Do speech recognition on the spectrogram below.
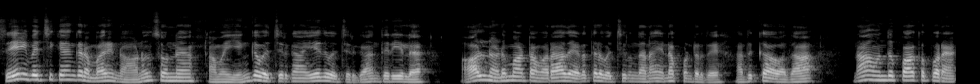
சரி வச்சுக்கங்கிற மாதிரி நானும் சொன்னேன். அவன் எங்கே வச்சுருக்கான் ஏது வச்சுருக்கான்னு தெரியல. ஆள் நடுமாட்டம் வராத இடத்துல வச்சுருந்தானா என்ன பண்ணுறது அதுக்காக தான் நான் வந்து பார்க்க போகிறேன்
